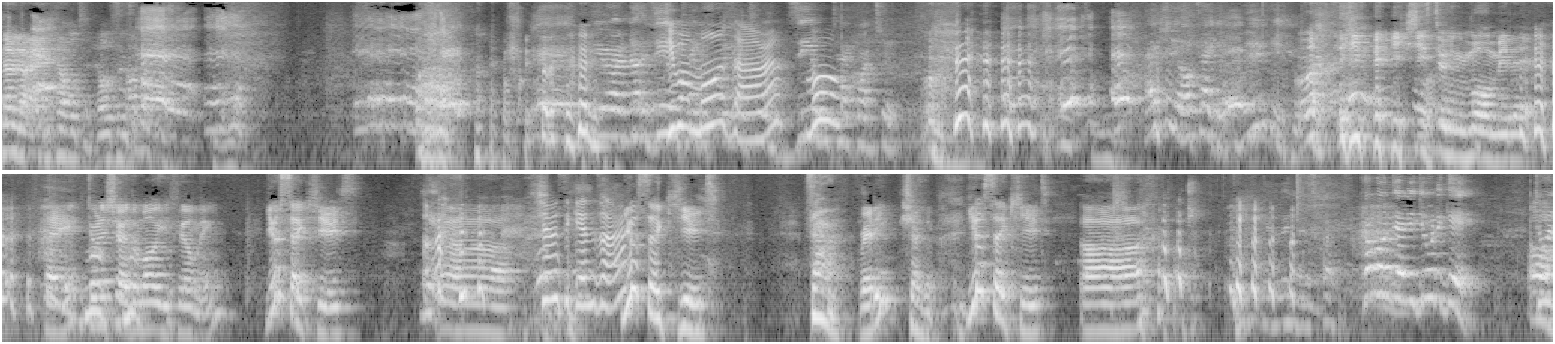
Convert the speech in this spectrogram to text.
No, no, Hamilton. Hamilton's. Zero, no, Zia Do you want more, one. Zara? Zia More. will take one too. Actually, I'll take it. Moving. She's doing more mid-air. Hey, do you want to show them while you're filming? You're so cute. Uh, Show us again, Zara. you're so cute. Sarah, ready? Show them. You're so cute. Uh, Yeah, Linda's fine. Come on, Daddy, do it again. Do it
